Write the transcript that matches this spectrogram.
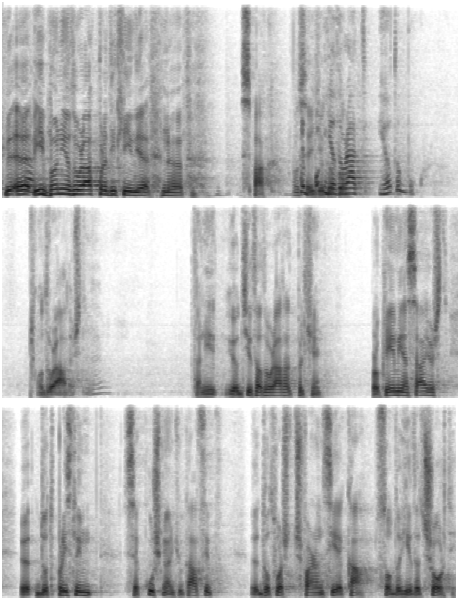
I bën një dhuratë për ditëlindje në SPAK. Një dhuratë, jo të bukur. O dhuratë është. Tani, jo të gjitha dhuratat të pëlqejnë. Problemi i saj është, do të prisnim se kush nga gjykatësit, do të thuash çfarë rëndësie ka, se do hidhet shorti,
